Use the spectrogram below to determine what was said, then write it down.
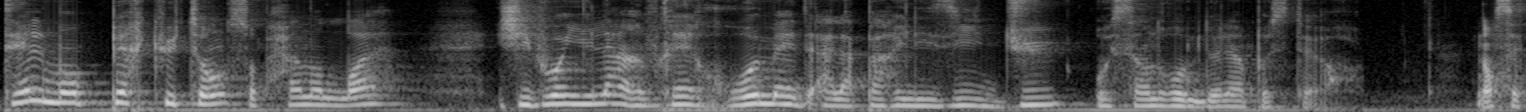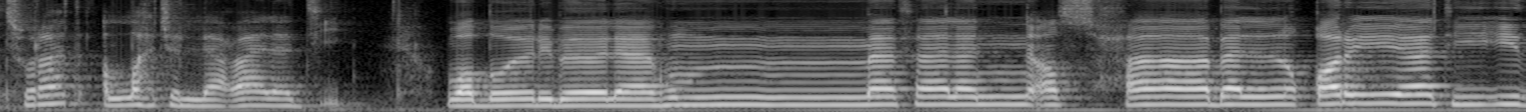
tellement percutant, subhanallah, j'y voyais là un vrai remède à la paralysie due au syndrome de l'imposteur. Dans cette sourate, Allah dit واضرب لهم مثلا أصحاب القرية إذ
